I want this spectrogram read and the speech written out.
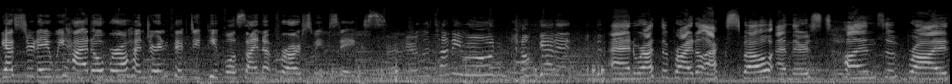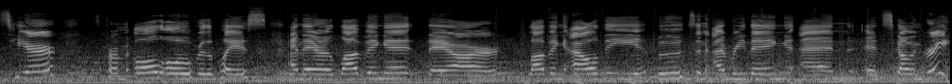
Yesterday we had over 150 people sign up for our sweepstakes. And we're at the Bridal Expo, and there's tons of brides here from all over the place, and they are loving it. They are loving all the booths and everything, and it's going great.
